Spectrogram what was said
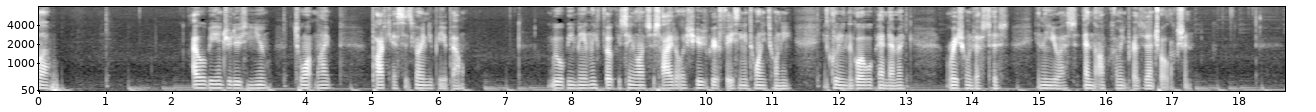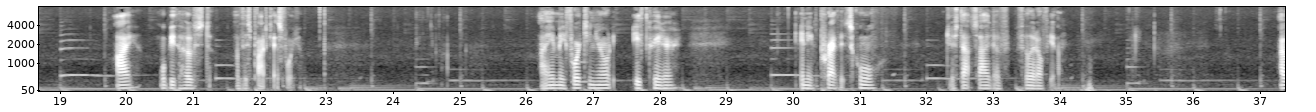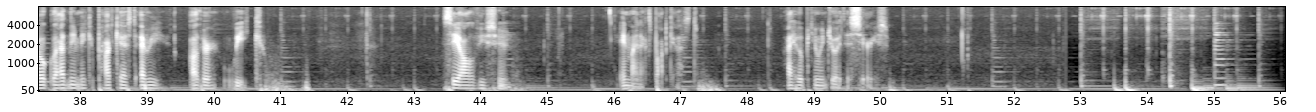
Hello. I will be introducing you to what my podcast is going to be about. We will be mainly focusing on societal issues we are facing in 2020, including the global pandemic, racial injustice in the U.S., and the upcoming presidential election. I will be the host of this podcast for you. I am a 14 year old eighth grader in a private school just outside of Philadelphia. I will gladly make a podcast every other week. See all of you soon in my next podcast. I hope you enjoy this series.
